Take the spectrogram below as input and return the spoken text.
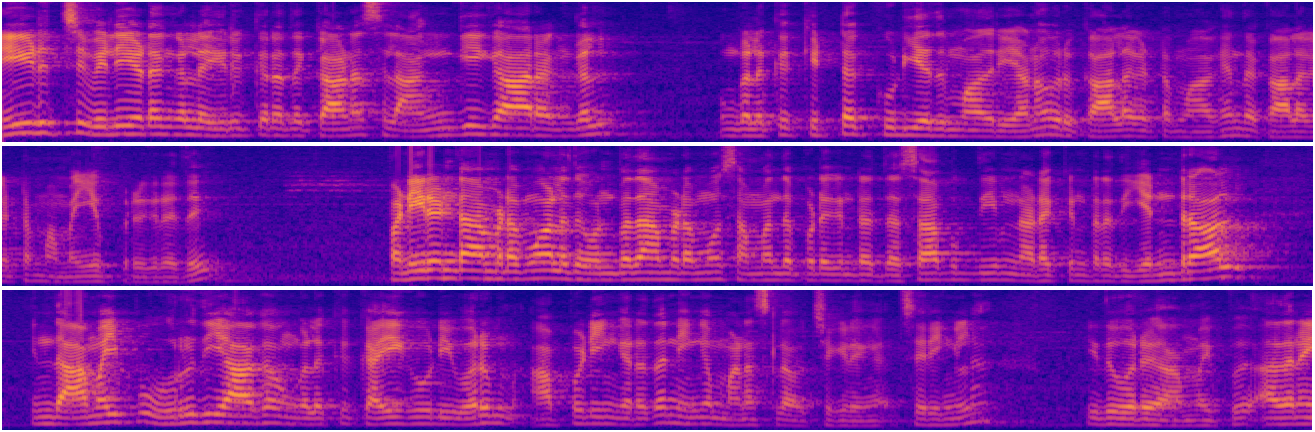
நீடித்து வெளியிடங்களில் இருக்கிறதுக்கான சில அங்கீகாரங்கள் உங்களுக்கு கிட்டக்கூடியது மாதிரியான ஒரு காலகட்டமாக இந்த காலகட்டம் அமையப்பெறுகிறது. பனிரெண்டாம் இடமோ அல்லது ஒன்பதாம் இடமோ சம்பந்தப்படுகின்ற தசாபுக்தியும் நடக்கின்றது என்றால் இந்த அமைப்பு உறுதியாக உங்களுக்கு கைகூடி வரும் அப்படிங்கிறத நீங்கள் மனசில் வச்சுக்கிடுங்க. சரிங்களா? இது ஒரு அமைப்பு. அதனை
